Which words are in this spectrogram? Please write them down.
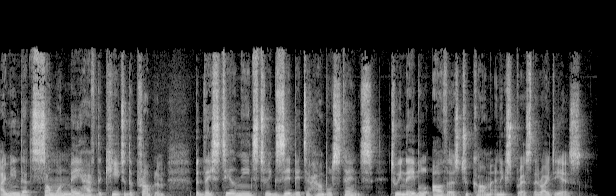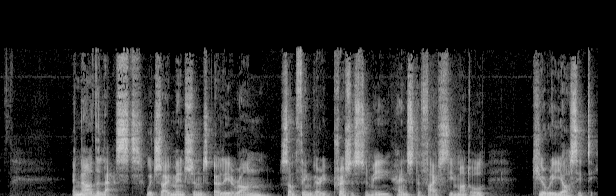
I mean that someone may have the key to the problem, but they still need to exhibit a humble stance to enable others to come and express their ideas. And now the last, which I mentioned earlier on, something very precious to me, hence the 5C model curiosity.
